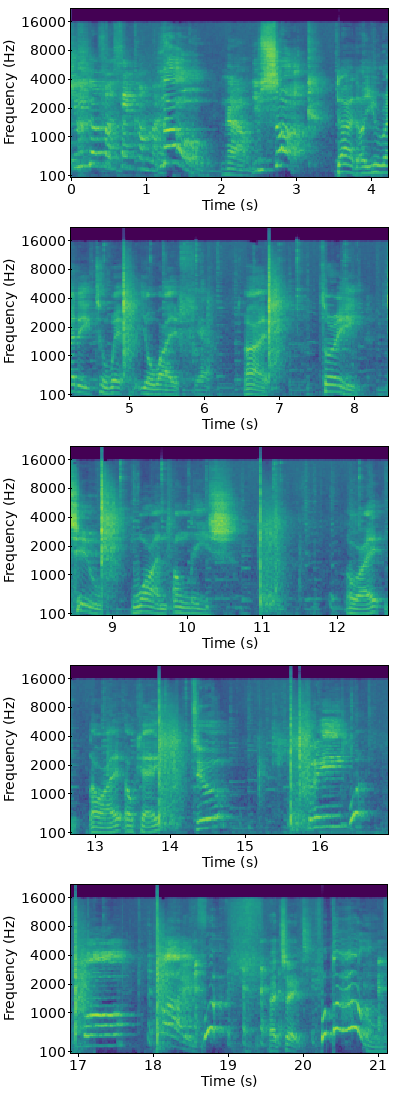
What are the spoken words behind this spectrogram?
Should we go for a second match? No! No. You suck! Dad, are you ready to whip your wife? Yeah. Alright. Three, two, one, unleash. Alright, alright, okay. Two, three, four, five. That's it. What the hell?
